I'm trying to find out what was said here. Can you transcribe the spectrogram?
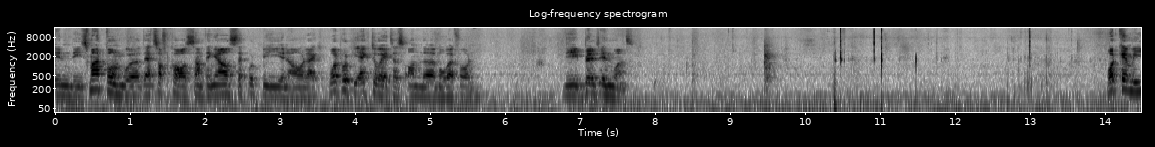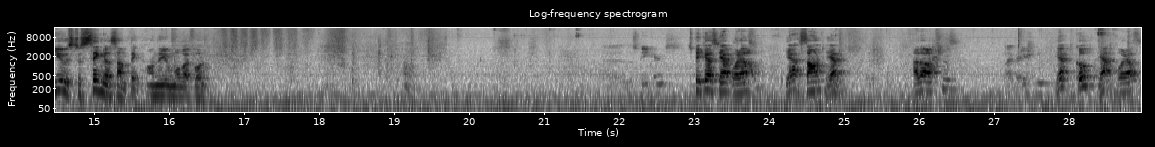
in the smartphone world, that's of course something else that would be, you know, like what would be actuators on the mobile phone? The built-in ones. What can we use to signal something on the new mobile phone? Uh, speakers? Speakers, yeah, what else? Yeah, sound, yeah. Other options? Vibration? Yeah, cool, yeah, what else?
